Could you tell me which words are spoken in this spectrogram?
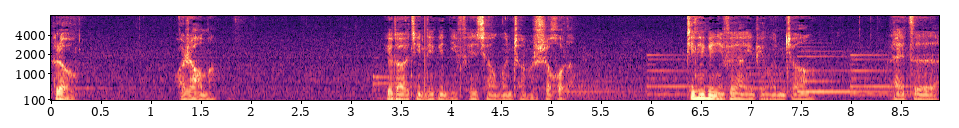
Hello，晚上好吗？又到今天跟你分享文章的时候了。今天给你分享一篇文章，来自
